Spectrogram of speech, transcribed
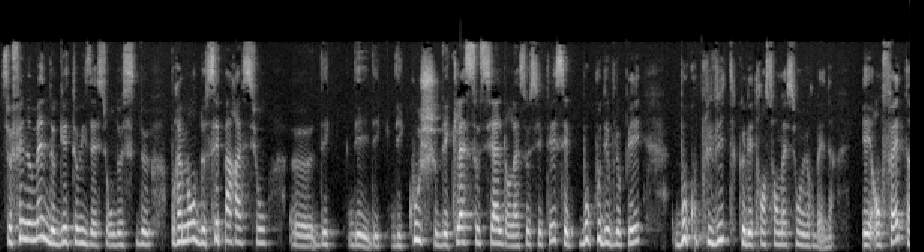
ce phénomène de ghettoisation, de, de vraiment de séparation euh, des, couches, des classes sociales dans la société, c'est beaucoup développé, beaucoup plus vite que les transformations urbaines. Et en fait,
